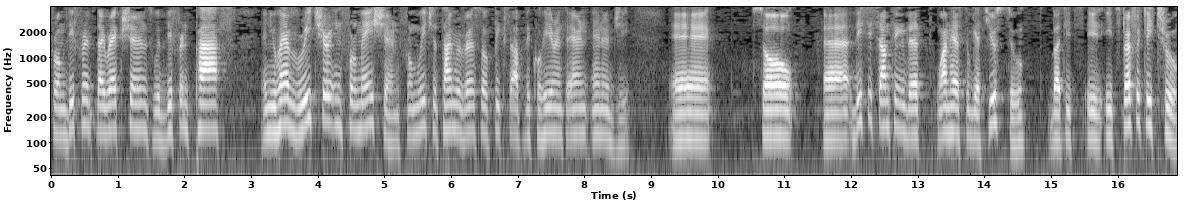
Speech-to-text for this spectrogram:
from different directions with different paths, and you have richer information from which the time reversal picks up the coherent energy. Uh, so uh, this is something that one has to get used to, but it's, it, it's perfectly true.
